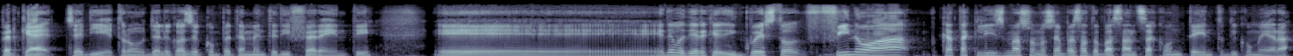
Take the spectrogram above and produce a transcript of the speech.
perché c'è dietro delle cose completamente differenti e, e, devo dire che in questo fino a Cataclisma sono sempre stato abbastanza contento di com'era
